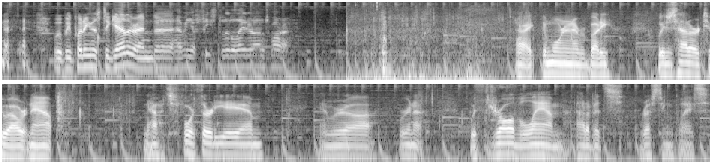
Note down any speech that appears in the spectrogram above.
we'll be putting this together and uh, having a feast a little later on tomorrow. All right, good morning, everybody. We just had our two-hour nap. Now it's 4:30 a.m. and we're uh, we're gonna withdraw the lamb out of its resting place.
